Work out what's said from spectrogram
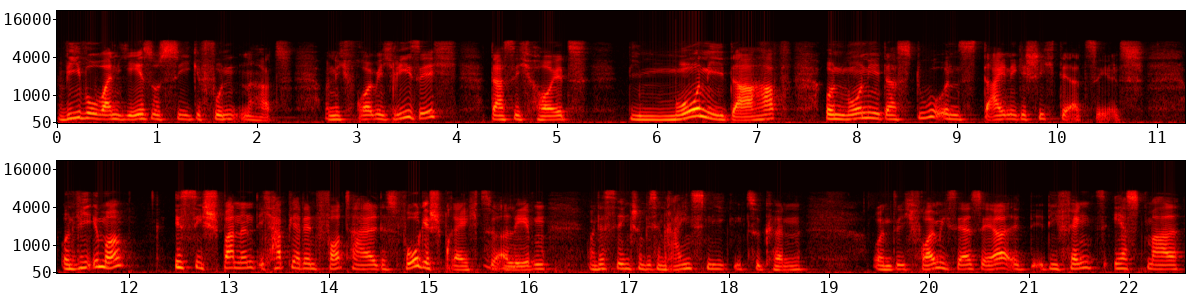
wie, wo, wann Jesus sie gefunden hat. Und ich freue mich riesig, dass ich heute die Moni da habe und Moni, dass du uns deine Geschichte erzählst. Und wie immer ist sie spannend. Ich habe ja den Vorteil, das Vorgespräch zu erleben und deswegen schon ein bisschen reinsneaken zu können. Und ich freue mich sehr, sehr. Die fängt erstmal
